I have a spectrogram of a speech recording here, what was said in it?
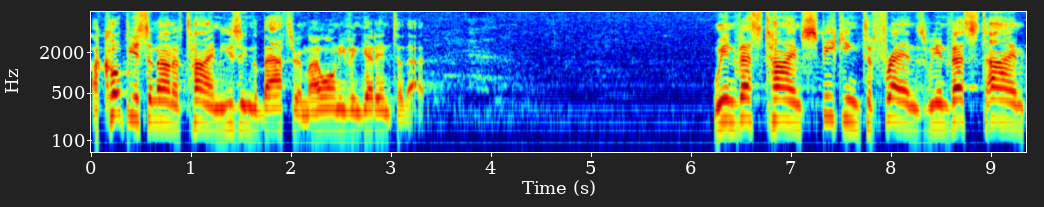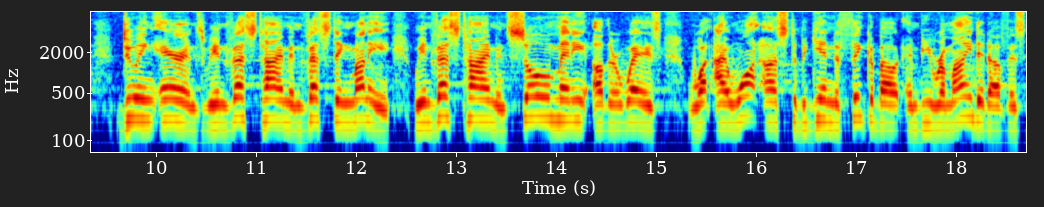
a copious amount of time using the bathroom. I won't even get into that. We invest time speaking to friends. We invest time doing errands. We invest time investing money. We invest time in so many other ways. What I want us to begin to think about and be reminded of is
